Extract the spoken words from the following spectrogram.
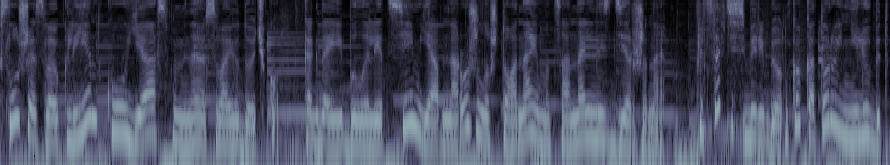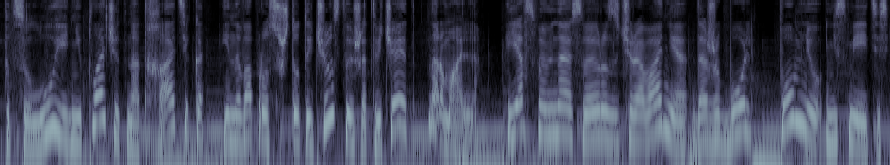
Слушая свою клиентку, я вспоминаю свою дочку. Когда ей было лет семь, я обнаружила, что она эмоционально сдержанная. Представьте себе ребенка, который не любит поцелуи, не плачет над хатика и на вопрос «что ты чувствуешь?» отвечает «нормально». Я вспоминаю свое разочарование, даже боль. Помню, не смейтесь,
